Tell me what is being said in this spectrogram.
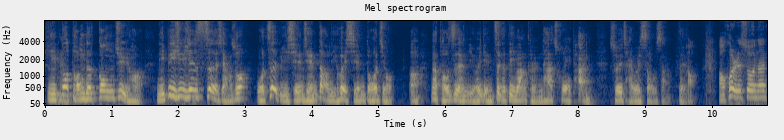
你不同的工具哈，你必须先设想说，我这笔闲钱到底会闲多久啊？那投资人有一点这个地方可能他错判，所以才会受伤。对，好，好，或者说呢？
